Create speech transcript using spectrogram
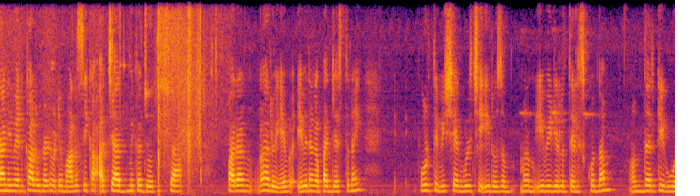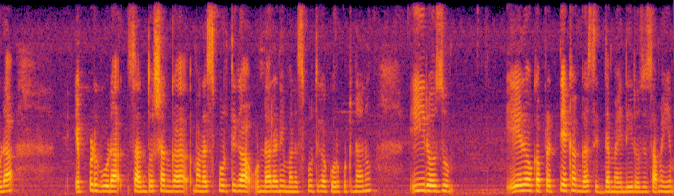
దాని వెనకాల ఉన్నటువంటి మానసిక ఆధ్యాత్మిక జ్యోతిష పరంగాలు ఏ ఏ విధంగా పనిచేస్తున్నాయి? పూర్తి విషయం గురించి ఈరోజు మనం ఈ వీడియోలో తెలుసుకుందాం. అందరికీ కూడా ఎప్పుడు కూడా సంతోషంగా మనస్ఫూర్తిగా ఉండాలని మనస్ఫూర్తిగా కోరుకుంటున్నాను. ఈరోజు ఏదో ఒక ప్రత్యేకంగా సిద్ధమైంది. ఈరోజు సమయం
